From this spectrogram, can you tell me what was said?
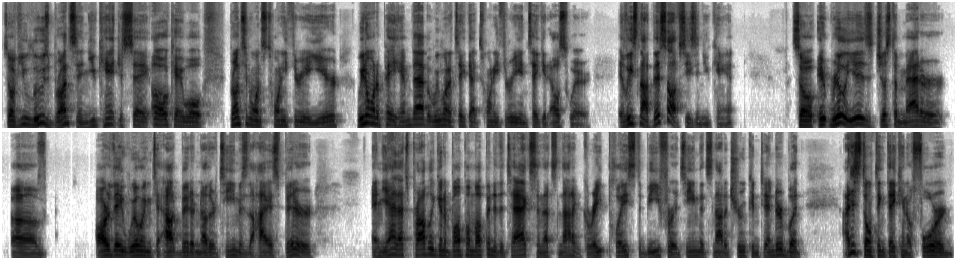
So if you lose Brunson, you can't just say, "Oh, okay, well, Brunson wants 23 a year. We don't want to pay him that, but we want to take that 23 and take it elsewhere." At least not this offseason you can't. So it really is just a matter of are they willing to outbid another team as the highest bidder? And yeah, that's probably going to bump them up into the tax. And that's not a great place to be for a team that's not a true contender. But I just don't think they can afford.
